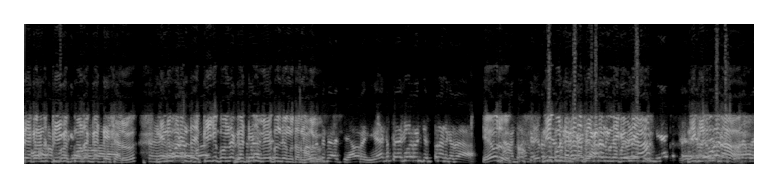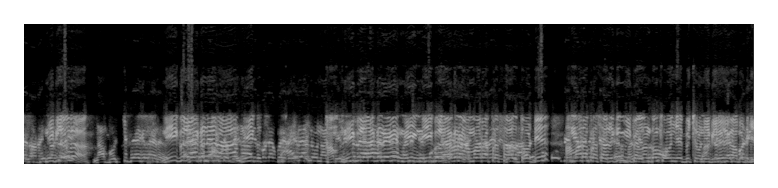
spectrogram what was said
పీకలేడు పీకి గుంజకు కట్టేశారు. నిన్ను కూడా అంతే పీకి గుంజకు కట్టేసి మేకులు తెంగుతారు నాలుగు. ఎవరు చెప్తున్నాను కదా. పీకడానికి నీకు ఉన్నాయా నీకు లేవు కదా నీకు లేవుగా? నీకు లేకనే నీకు నీకు లేకనే నీ- నీకు లేకనే అమారా ప్రసాద్ తోటి అమారా ప్రసాద్కి మీ పిల్లలతో ఫోన్ చేయించిన నీకు లేదు కాబట్టి.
